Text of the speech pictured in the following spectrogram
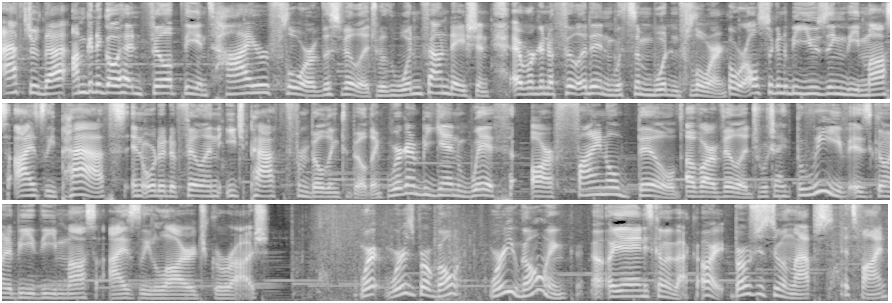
after that, I'm going to go ahead and fill up the entire floor of this village with wooden foundation, and we're going to fill it in with some wooden flooring. But we're also going to be using the Mos Eisley paths in order to fill in each path from building to building. We're going to begin with our final build of our village, which I believe is going to be the Mos Eisley large garage. Where where's bro going? Where are you going? Oh, oh yeah, and he's coming back. All right, bro's just doing laps. It's fine.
